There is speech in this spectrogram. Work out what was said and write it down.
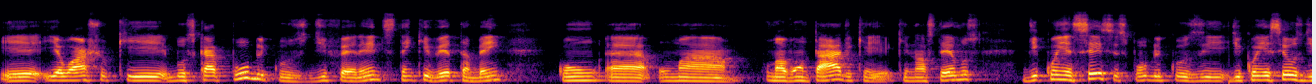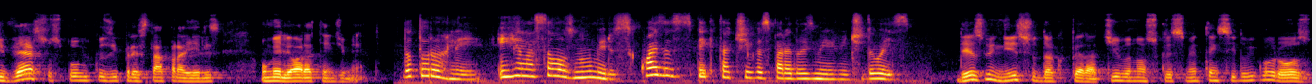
e, e, eu acho que buscar públicos diferentes tem que ver também com é, uma, uma vontade que, que nós temos de conhecer esses públicos e de conhecer os diversos públicos e prestar para eles o melhor atendimento. Doutor Orley, em relação aos números, quais as expectativas para 2022? Desde o início da cooperativa, nosso crescimento tem sido vigoroso.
